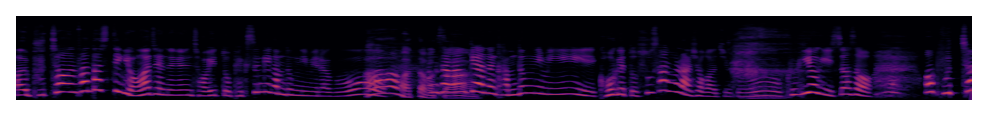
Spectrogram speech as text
아, 부천 판타스틱 영화제는 저희 또 백승기 감독님이라고 아, 맞다, 항상 맞다. 함께하는 감독님이 거기에 또 수상을 하셔가지고 그 기억이 있어서 어 부천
